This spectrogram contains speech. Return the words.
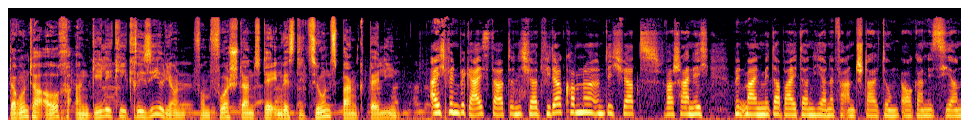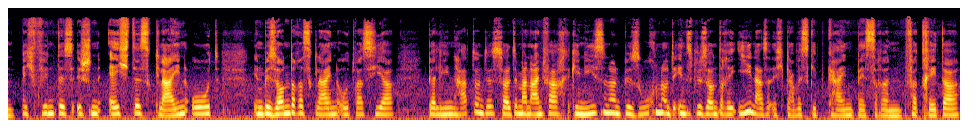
Darunter auch Angeliki Krisilion vom Vorstand der Investitionsbank Berlin. Ich bin begeistert und ich werde wiederkommen und ich werde wahrscheinlich mit meinen Mitarbeitern hier eine Veranstaltung organisieren. Ich finde, es ist ein echtes Kleinod, ein besonderes Kleinod, was hier Berlin hat und das sollte man einfach genießen und besuchen und insbesondere ihn. Also ich glaube, es gibt keinen besseren Vertreter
